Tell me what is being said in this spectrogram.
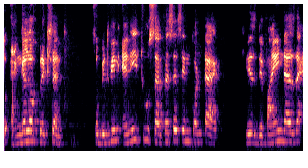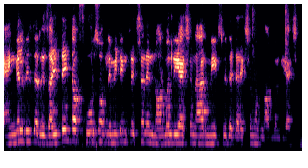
So angle of friction. So between any two surfaces in contact is defined as the angle which the resultant of force of limiting friction and normal reaction are mixed with the direction of normal reaction.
